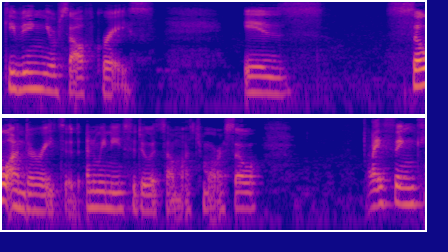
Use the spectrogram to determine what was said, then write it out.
Giving yourself grace is so underrated, and we need to do it so much more. So, I think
